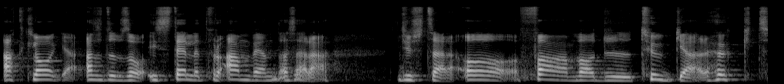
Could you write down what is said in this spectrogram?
att klaga. Alltså typ så, istället för att använda så här just så här, åh, fan vad du tuggar högt.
